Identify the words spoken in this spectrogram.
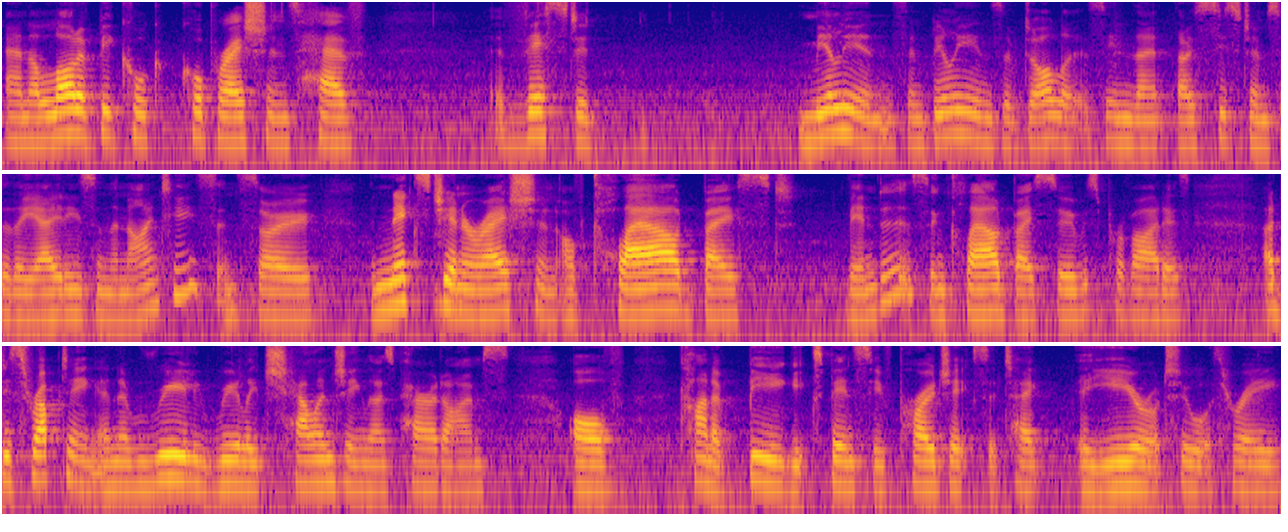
And a lot of big corporations have vested millions and billions of dollars in the, those systems of the 80s and the 90s. And so the next generation of cloud based vendors and cloud based service providers are disrupting and are really, really challenging those paradigms of kind of big, expensive projects that take a year or two or three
